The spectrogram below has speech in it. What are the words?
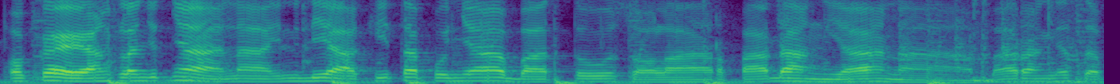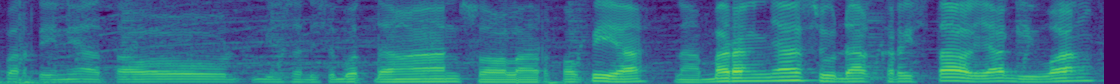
Oke, yang selanjutnya, nah ini dia kita punya batu solar padang ya. Nah, barangnya seperti ini atau bisa disebut dengan solar kopi ya. Nah, barangnya sudah kristal ya, giwang.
